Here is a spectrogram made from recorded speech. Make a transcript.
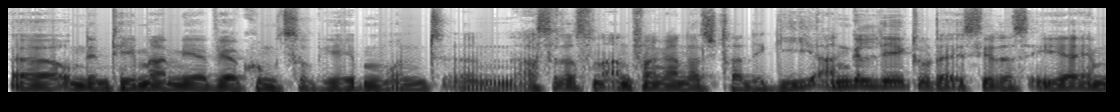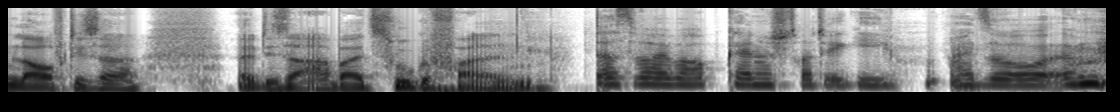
äh, um dem Thema mehr Wirkung zu geben. Und äh, hast du das von Anfang an als Strategie angelegt oder ist dir das eher im Lauf dieser, äh, dieser Arbeit zugefallen? Das war überhaupt keine Strategie. Also ähm,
